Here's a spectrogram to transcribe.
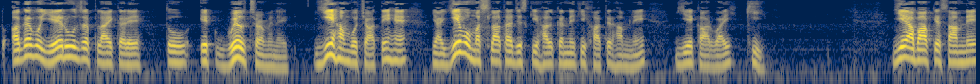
تو اگر وہ یہ رولس اپلائی کرے، تو اٹ ول ٹرمینیٹ یہ ہم وہ چاہتے ہیں یا یہ وہ مسئلہ تھا جس کی حل کرنے کی خاطر ہم نے یہ کاروائی کی۔ یہ اب آپ کے سامنے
